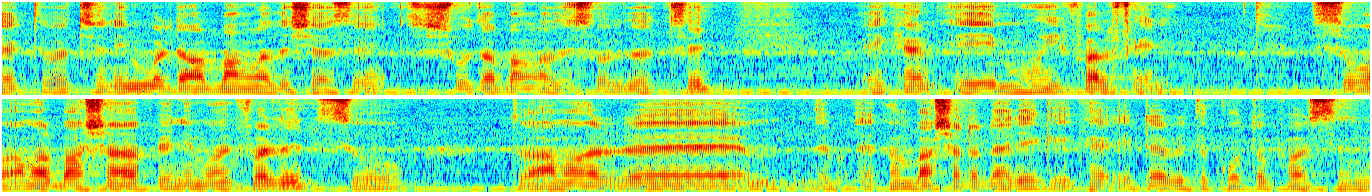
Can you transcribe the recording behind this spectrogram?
দেখতে পাচ্ছেন, এই মোবাইলটা আমার বাংলাদেশে আছে, সোজা বাংলাদেশে চলে যাচ্ছে, এখান, এই মহিফাল ফেনি। সো আমার বাসা ফেনি মহিফালে সো তো আমার এখন বাসাটা ডাইরেক্ট এখানে এটার ভিতরে কত পার্সেন্ট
